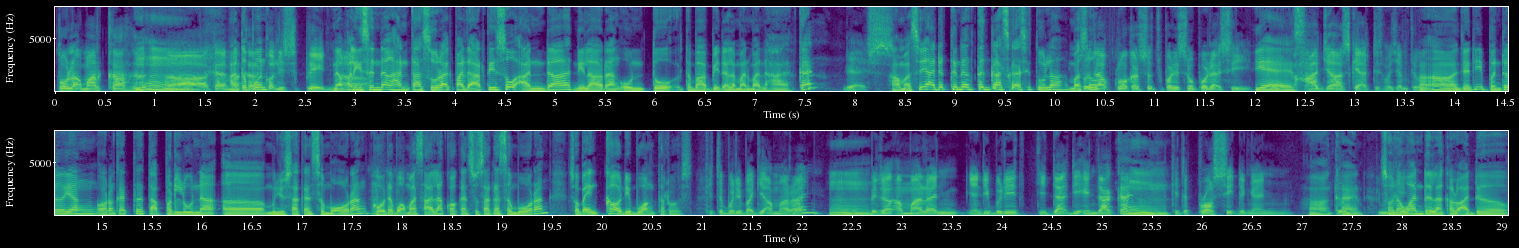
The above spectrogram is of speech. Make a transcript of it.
tolak markah ke. Mm-mm. Ha, kan? Markah Ataupun rekod disiplin. Nak Ha. paling senang hantar surat kepada artis tu anda dilarang untuk terbabit dalam mana-mana hal, kan? Yes. Ha, maksudnya ada kena tegas kat situ lah. So, Maksud dah keluarkan surat kepada semua produksi. Yes. Hajar sikit artis macam tu. Ha, ha, jadi benda yang orang kata tak perlu nak uh, menyusahkan semua orang. Kau dah buat masalah, kau akan susahkan semua orang. Sebab kau dibuang terus. Kita boleh bagi amaran. Hmm. Bila amaran yang diberi tidak diendakan, Hmm. kita proceed dengan Ha, kan? So no wonder lah kalau ada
